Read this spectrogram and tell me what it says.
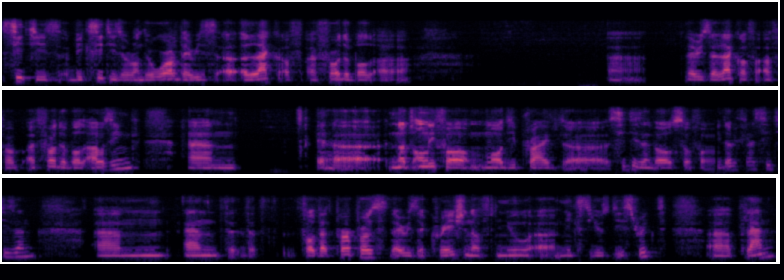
cities, big cities around the world, there is a, a lack of affordable uh, uh, there is a lack of, of affordable housing, um, uh, not only for more deprived uh, citizens, but also for middle class citizens. Um, and th th for that purpose, there is a creation of new uh, mixed-use district uh, plan.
